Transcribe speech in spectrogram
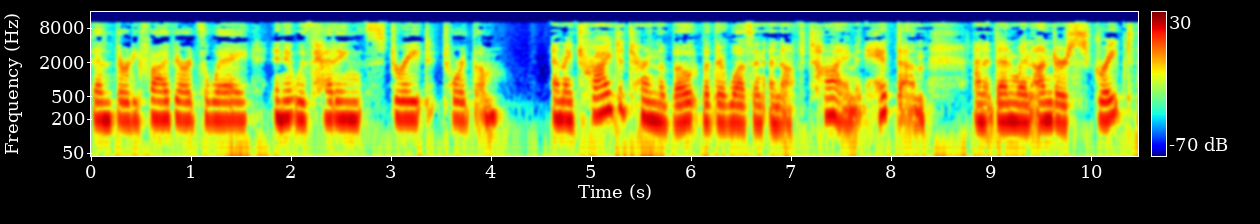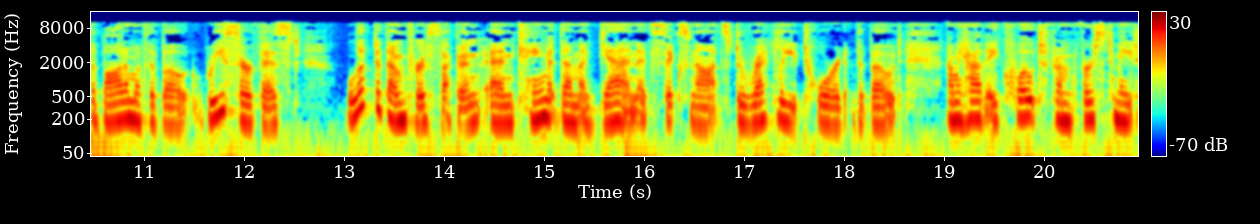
then 35 yards away, and it was heading straight toward them. and they tried to turn the boat, but there wasn't enough time. It hit them, and it then went under, scraped the bottom of the boat, resurfaced, looked at them for a second and came at them again at six knots directly toward the boat. And we have a quote from first mate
